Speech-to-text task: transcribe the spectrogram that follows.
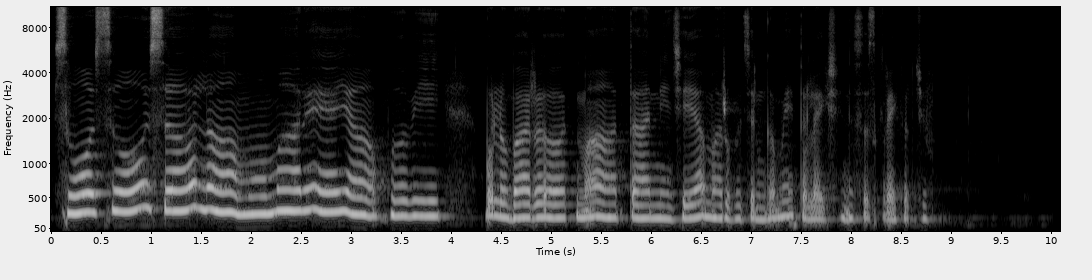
સો સો સલામ મારે આપવી. બોલો ભારત માતાની જે અમારું ભજન ગમે તો લાઈક અને સબસ્ક્રાઈબ કરજો.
